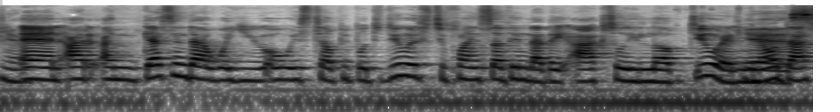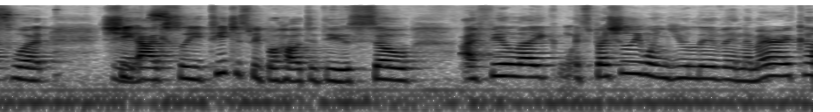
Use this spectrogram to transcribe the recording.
yeah. and I, am guessing that what you always tell people to do is to find something that they actually love doing you yes. know that's what she yes. actually teaches people how to do so i feel like especially when you live in america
